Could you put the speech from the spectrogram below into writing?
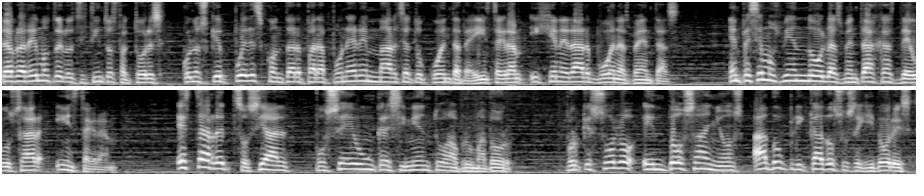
te hablaremos de los distintos factores con los que puedes contar para poner en marcha tu cuenta de Instagram y generar buenas ventas. Empecemos viendo las ventajas de usar Instagram. Esta red social posee un crecimiento abrumador porque solo en dos años ha duplicado sus seguidores.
